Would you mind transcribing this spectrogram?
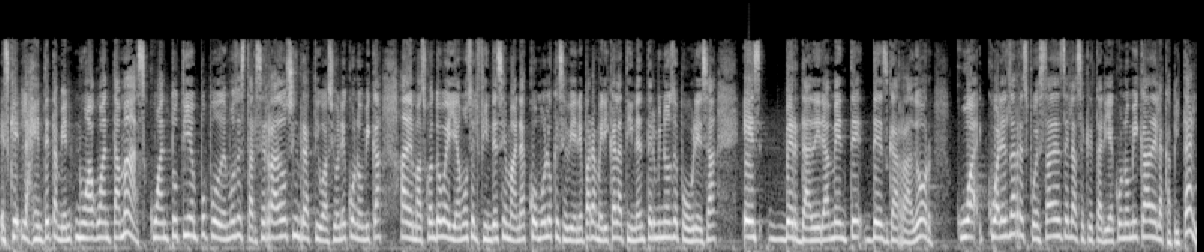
es que la gente también no aguanta más. ¿Cuánto tiempo podemos estar cerrados sin reactivación económica? Además, cuando veíamos el fin de semana cómo lo que se viene para América Latina en términos de pobreza es verdaderamente desgarrador. ¿Cuál, es la respuesta desde la Secretaría Económica de la capital?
